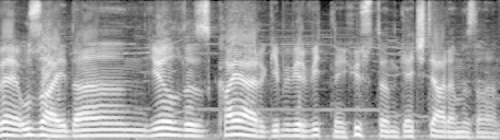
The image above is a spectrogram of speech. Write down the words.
Ve uzaydan yıldız kayar gibi bir Whitney Houston geçti aramızdan.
